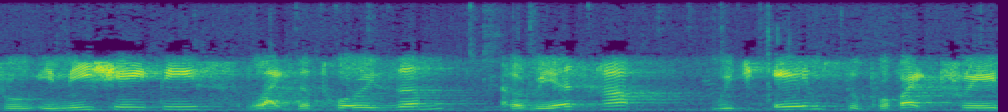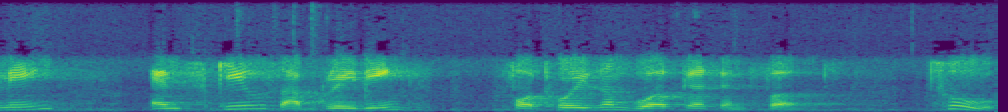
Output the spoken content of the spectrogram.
through initiatives like the Tourism Careers Hub, which aims to provide training and skills upgrading for tourism workers and firms. Two,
